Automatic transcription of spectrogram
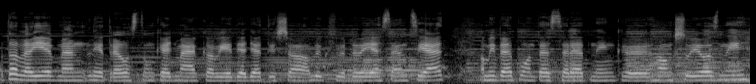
A tavalyi évben létrehoztunk egy márkavédjegyet is, a Bükkfürdői Eszenciát, amivel pont ezt szeretnénk hangsúlyozni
